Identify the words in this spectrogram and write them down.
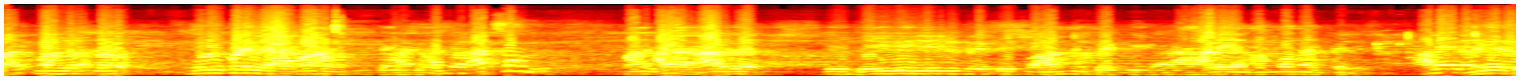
మన్మందుడితో ముడిపడి వ్యాపారం ఉంటుంది మనకి నీళ్ళు పెట్టి స్వామిని పెట్టి ఆలయం నమూనా పెట్టి. మీరు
